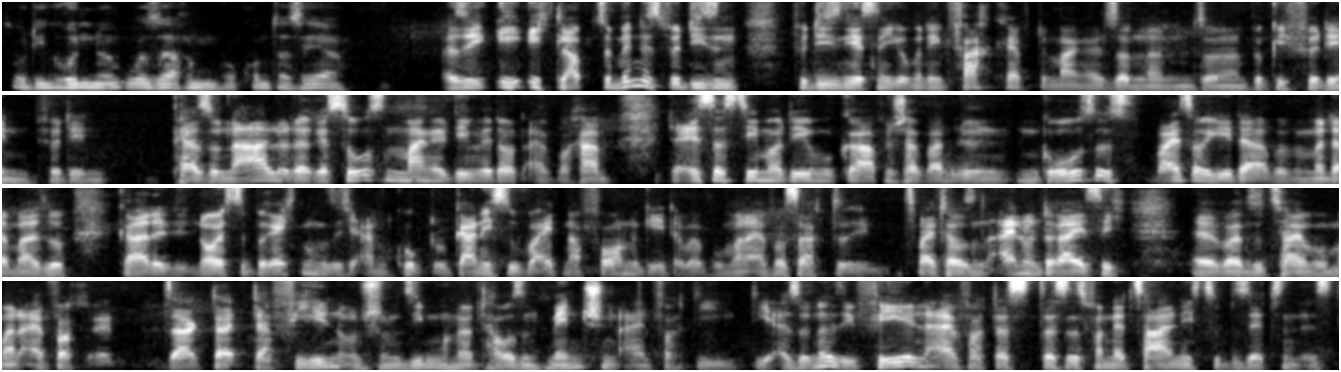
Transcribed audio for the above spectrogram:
so die Gründe, Ursachen, wo kommt das her? Also ich, ich glaube zumindest für diesen, für diesen jetzt nicht unbedingt Fachkräftemangel, sondern, sondern wirklich für den, für den Personal- oder Ressourcenmangel, den wir dort einfach haben. Da ist das Thema demografischer Wandel ein großes, weiß auch jeder, aber wenn man da mal so gerade die neueste Berechnung sich anguckt und gar nicht so weit nach vorne geht, aber wo man einfach sagt, 2031 äh, waren so Zahlen, wo man einfach äh, sagt, da, da fehlen uns schon 700.000 Menschen einfach, die, die, also ne, sie fehlen einfach, dass, dass es von der Zahl nicht zu besetzen ist.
